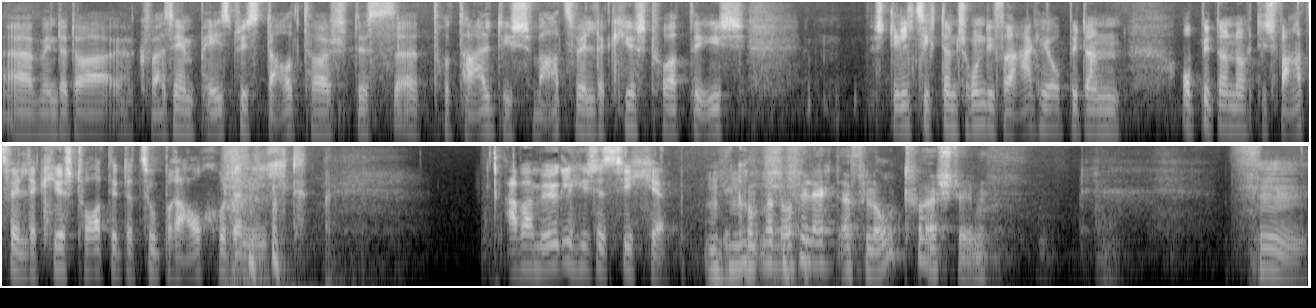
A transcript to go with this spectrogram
Äh, wenn du da quasi ein Pastry Stout hast, das äh, total die Schwarzwälder Kirschtorte ist, stellt sich dann schon die Frage, ob ich dann, ob ich dann noch die Schwarzwälder Kirschtorte dazu brauche oder nicht. Aber möglich ist es sicher. Wie mhm. kommt man da vielleicht ein Float vorstellen? Hm,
